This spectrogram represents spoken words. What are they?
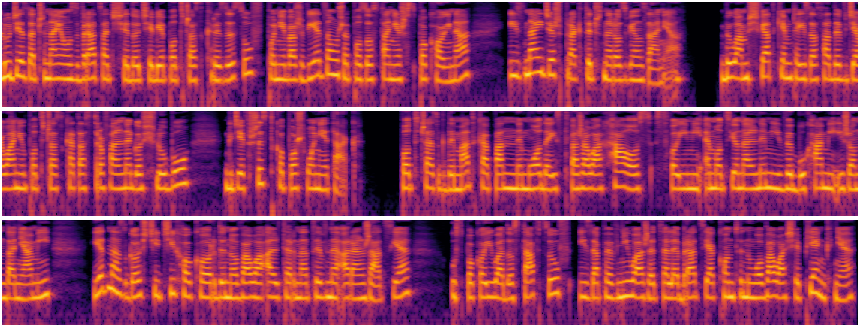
Ludzie zaczynają zwracać się do ciebie podczas kryzysów, ponieważ wiedzą, że pozostaniesz spokojna i znajdziesz praktyczne rozwiązania. Byłam świadkiem tej zasady w działaniu podczas katastrofalnego ślubu, gdzie wszystko poszło nie tak. Podczas gdy matka panny młodej stwarzała chaos swoimi emocjonalnymi wybuchami i żądaniami, jedna z gości cicho koordynowała alternatywne aranżacje, uspokoiła dostawców i zapewniła, że celebracja kontynuowała się pięknie,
